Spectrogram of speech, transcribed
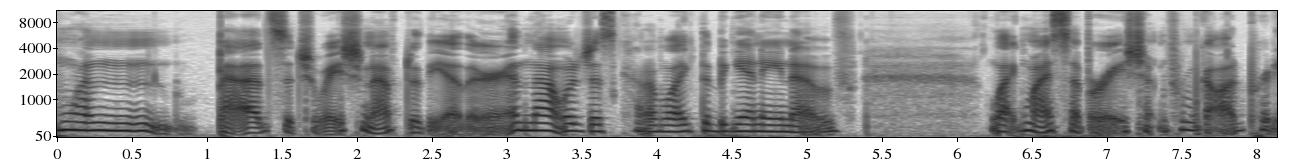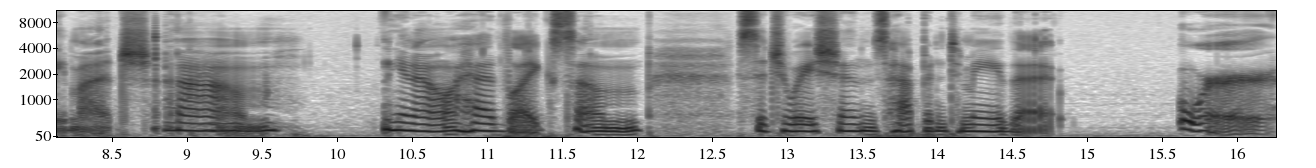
one bad situation after the other and that was just kind of like the beginning of like my separation from God pretty much. Um you know, I had like some situations happen to me that were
